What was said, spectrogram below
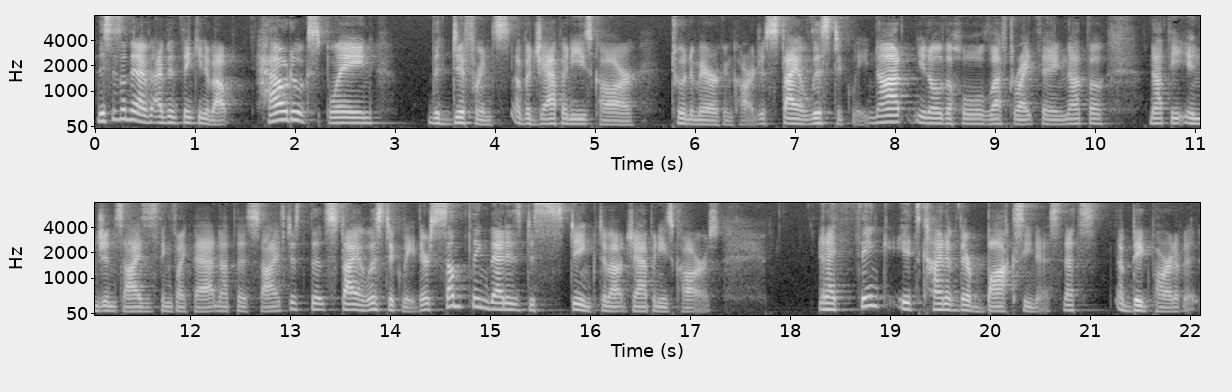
this is something I've, I've been thinking about how to explain the difference of a Japanese car to an American car, just stylistically, not, you know, the whole left right thing, not the not the engine sizes, things like that, not the size, just the stylistically. There's something that is distinct about Japanese cars. And I think it's kind of their boxiness. That's a big part of it.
